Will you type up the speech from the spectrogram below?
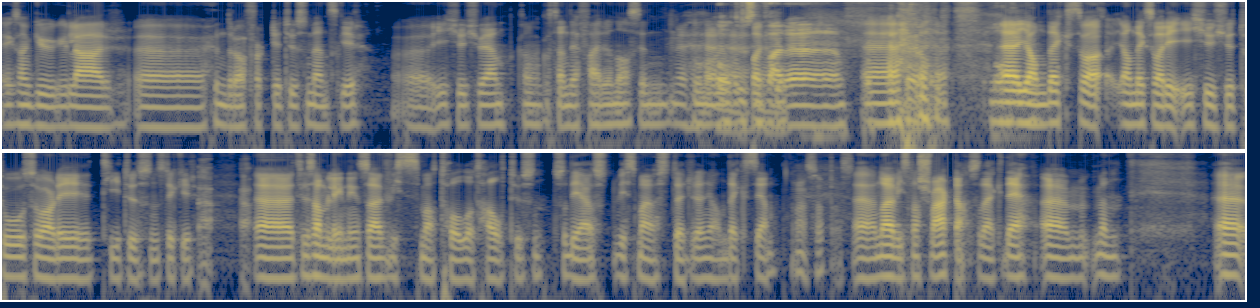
Ikke sant? Google er øh, 140 000 mennesker øh, i 2021. Kan godt hende de er færre nå, siden noen har 12 000 færre Eh, eh, Yandex, var, Yandex var i, i 2022, så var de 10 000 stykker. Ja, Eh, til sammenligning så er Visma 12500, så de er jo, Visma er jo større enn Yandex igjen. Såpass. Eh, nå er Visma svært, da, så det er ikke det. Um, men uh,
